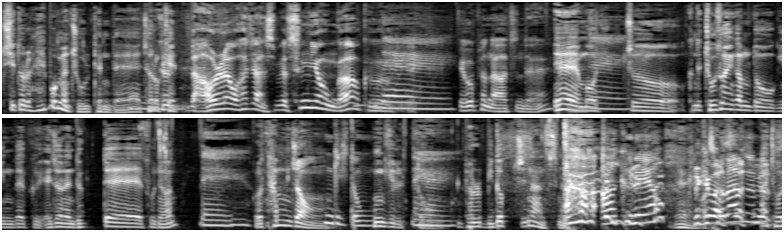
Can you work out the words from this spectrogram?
시도를 해보면 좋을 텐데 저렇게 그 나오려고 하지 않습니까? 승리호인가? 그 네. 예고편 나왔던데. 예, 뭐 네. 저 근데 조성희 감독인데 그 예전에 늑대 소년 네. 그리고 탐정 홍길동. 홍길동 네. 별로 믿op지는 않습니다. 아, 아 그래요? 네. 그렇게 어, 저랑은 말씀하시면 좀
